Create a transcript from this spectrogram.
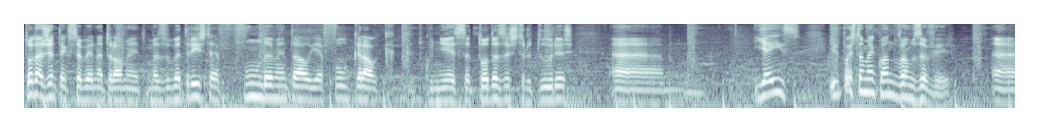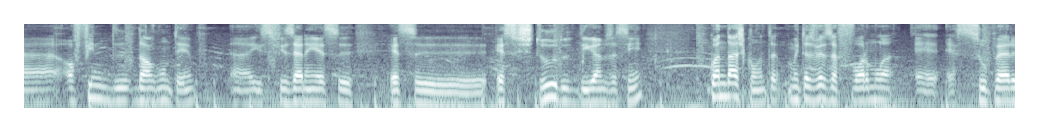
toda a gente tem que saber naturalmente, mas o baterista é fundamental e é fulcral que, que conheça todas as estruturas uh, e é isso. E depois também quando vamos a ver, uh, ao fim de, de algum tempo, uh, e se fizerem esse, esse, esse estudo, digamos assim, quando dás conta, muitas vezes a fórmula é, é super uh,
